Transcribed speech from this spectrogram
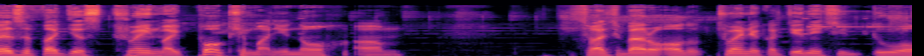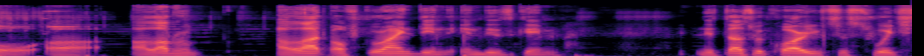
Best if I just train my Pokemon, you know. Um, so it's about all the training because you need to do uh, a lot of a lot of grinding in this game. And it does require you to switch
